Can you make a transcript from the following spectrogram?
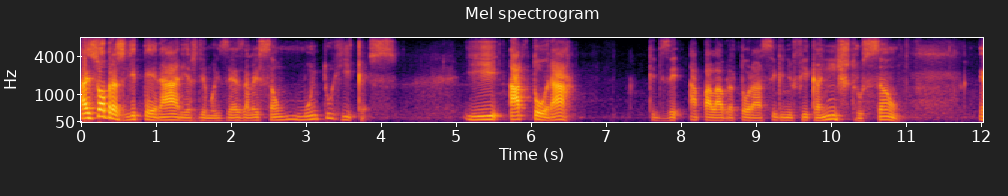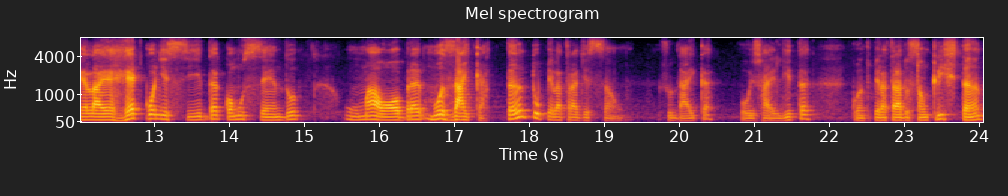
As obras literárias de Moisés, elas são muito ricas. E a Torá, quer dizer, a palavra Torá significa instrução, ela é reconhecida como sendo uma obra mosaica, tanto pela tradição judaica ou israelita, quanto pela tradução cristã,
